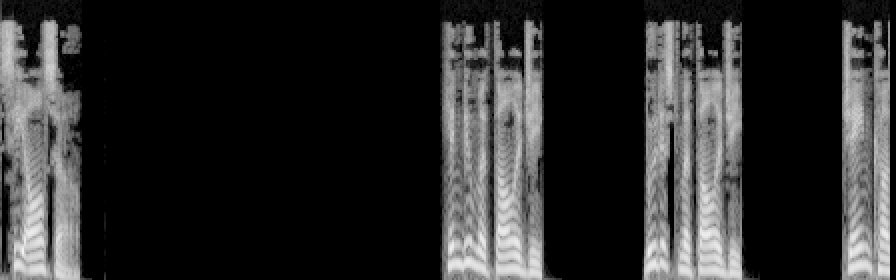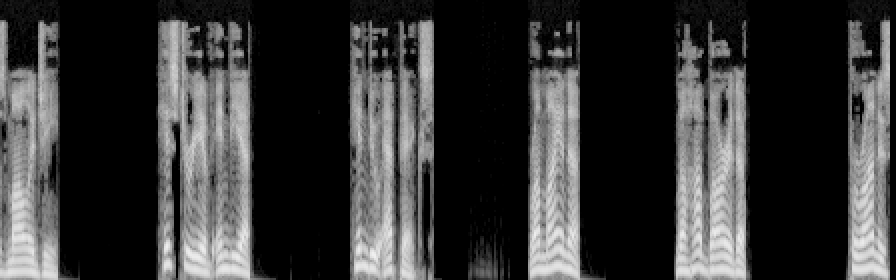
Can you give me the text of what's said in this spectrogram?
See also Hindu mythology Buddhist mythology Jain cosmology History of India Hindu epics Ramayana Mahabharata Puranas.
